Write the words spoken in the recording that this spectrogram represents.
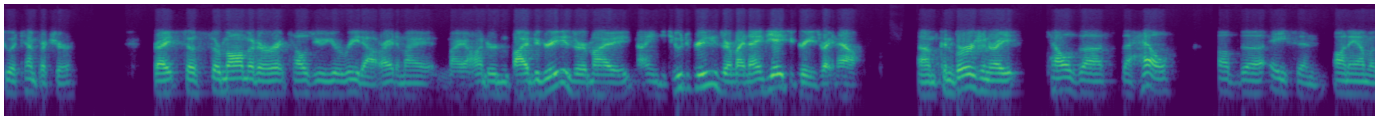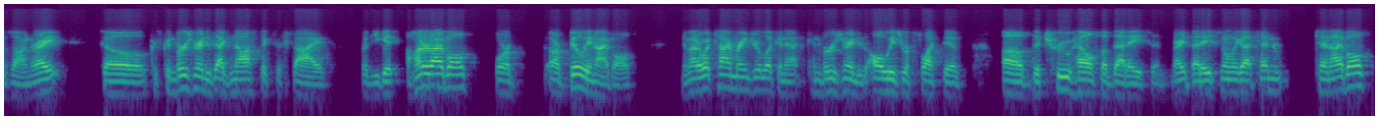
to a temperature, right? So thermometer it tells you your readout, right? Am I I 105 degrees or am I 92 degrees or am I 98 degrees right now? Um, conversion rate tells us the health of the ASIN on Amazon, right? So, because conversion rate is agnostic to size, whether you get 100 eyeballs or, a billion eyeballs, no matter what time range you're looking at, conversion rate is always reflective of the true health of that ASIN, right? That ASIN only got 10, 10 eyeballs.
